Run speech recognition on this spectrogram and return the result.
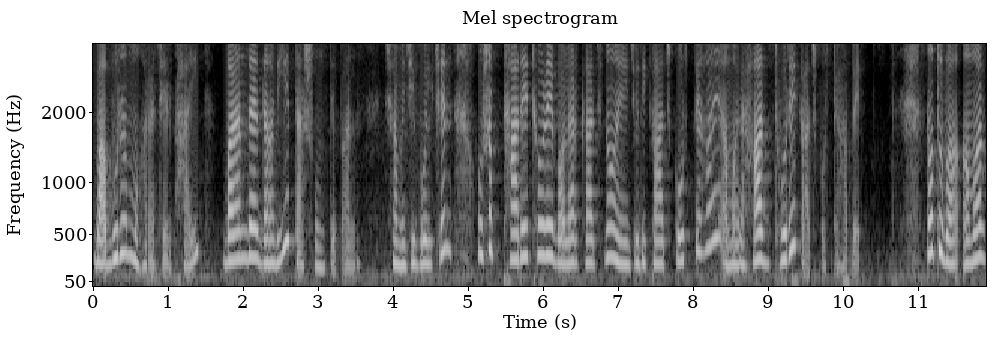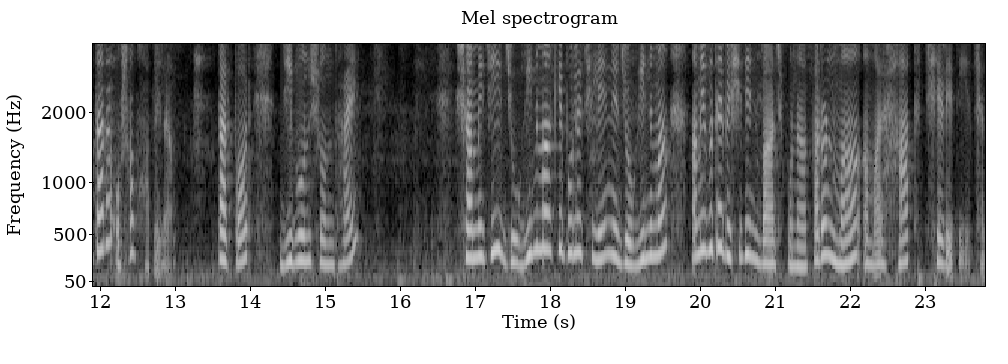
বাবুরাম মহারাজের ভাই বারান্দায় দাঁড়িয়ে তা শুনতে পান। স্বামীজি বলছেন, ওসব ঠারে ঠোরে বলার কাজ নয়, যদি কাজ করতে হয়, আমার হাত ধরে কাজ করতে হবে। নতুবা আমার দ্বারা ওসব হবে না। তারপর জীবন সন্ধ্যায় স্বামীজি যোগিন মাকে বলেছিলেন, যোগিন মা, আমি বোধহয় বেশি দিন বাঁচব না, কারণ মা আমার হাত ছেড়ে দিয়েছেন।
